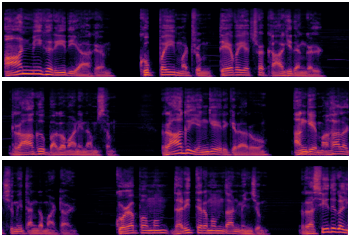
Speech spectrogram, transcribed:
ஆன்மீக ரீதியாக குப்பை மற்றும் தேவையற்ற காகிதங்கள் ராகு பகவானின் அம்சம். ராகு எங்கே இருக்கிறாரோ அங்கே மகாலட்சுமி தங்க மாட்டாள் குழப்பமும் தரித்திரமும் தான் மிஞ்சும். ரசீதுகள்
